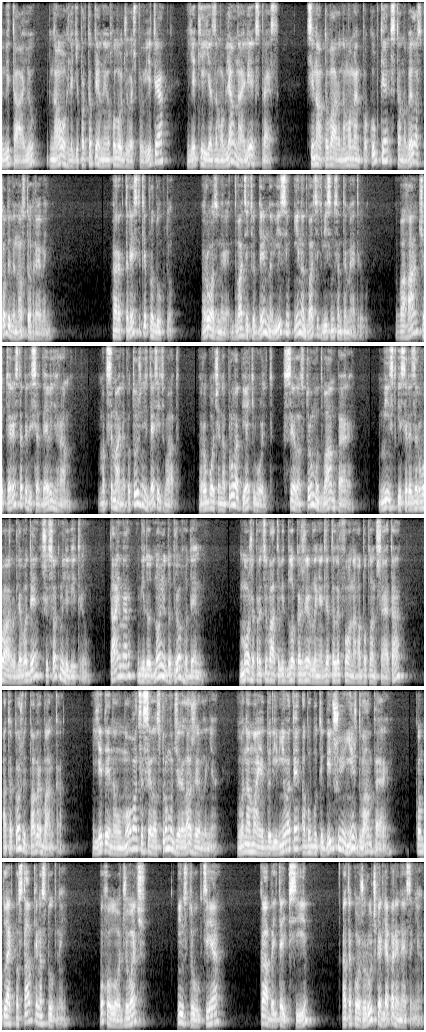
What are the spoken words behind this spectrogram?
Вітаю! На огляді портативний охолоджувач повітря, який я замовляв на AliExpress. Ціна товару на момент покупки становила 190 гривень. Характеристики продукту. Розміри 21 на 8 і на 28 см. Вага 459 грам. Максимальна потужність 10 Вт. Робоча напруга 5 вольт. Сила струму 2 А. Місткість резервуару для води 600 мл. Таймер від 1 до 3 годин. Може працювати від блока живлення для телефона або планшета, а також від павербанка. Єдина умова це сила струму джерела живлення. Вона має дорівнювати або бути більшою, ніж 2 А. Комплект поставки наступний: охолоджувач, інструкція, кабель Type-C, а також ручка для перенесення.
